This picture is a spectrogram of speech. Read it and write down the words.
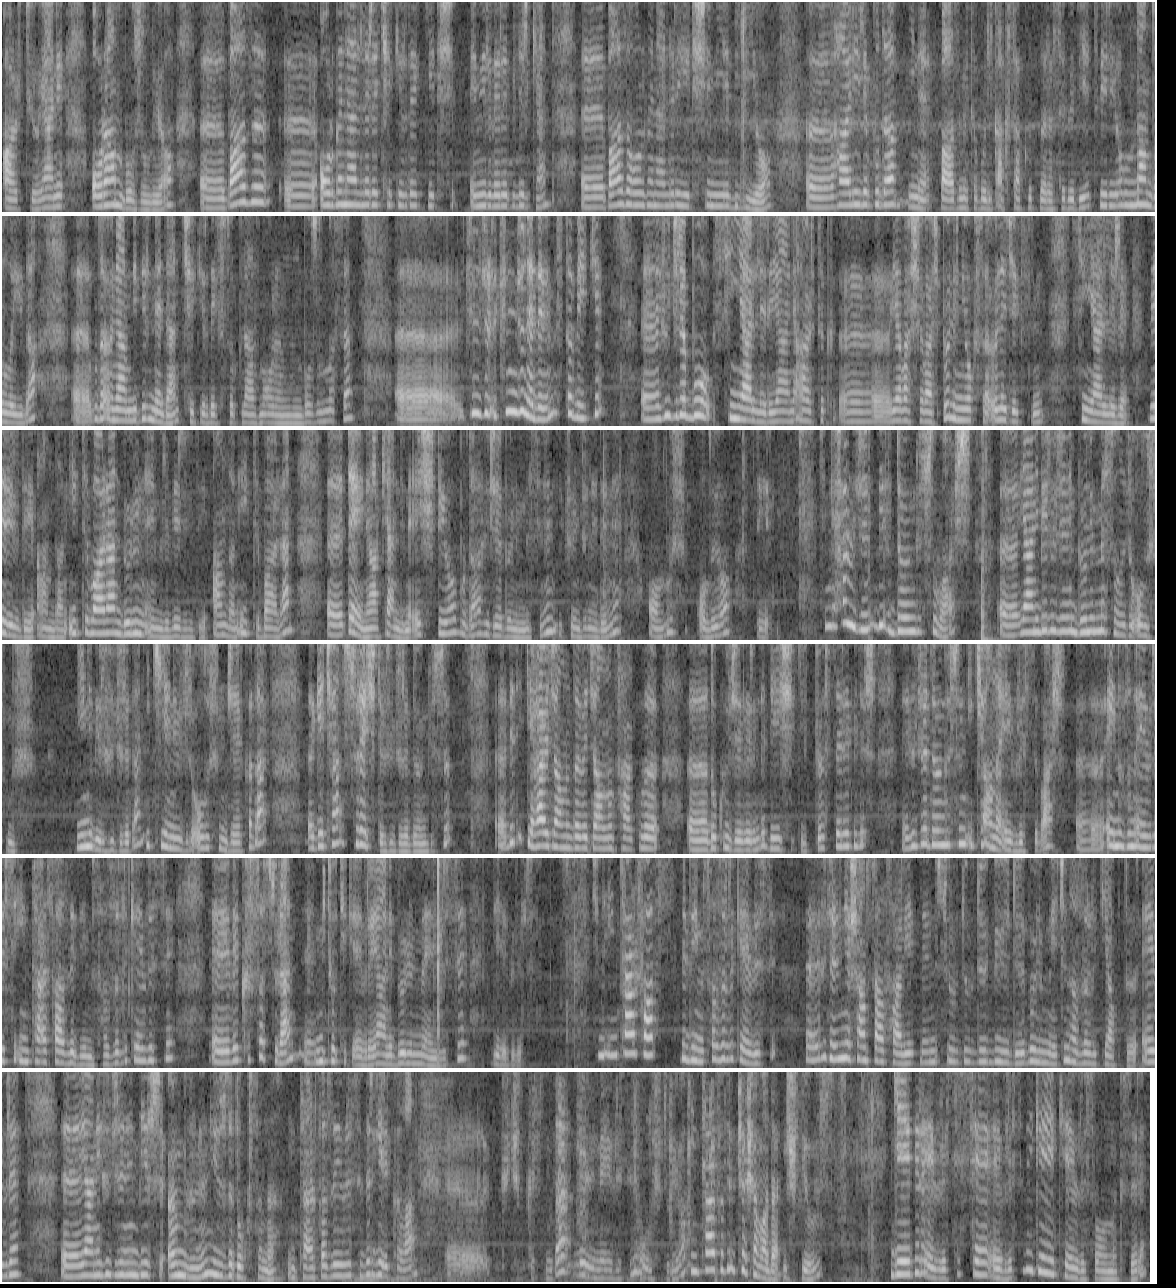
artıyor. Yani oran bozuluyor. Ee, bazı e, organellere çekirdek yetişip emir verebilirken e, bazı organellere yetişemeyebiliyor. E, haliyle bu da yine bazı metabolik aksaklıklara sebebiyet veriyor. Bundan dolayı da e, bu da önemli bir neden çekirdek sitoplazma oranının bozulması. Ee, Üçüncü, üçüncü nedenimiz tabii ki e, hücre bu sinyalleri yani artık e, yavaş yavaş bölün yoksa öleceksin sinyalleri verildiği andan itibaren bölün emri verildiği andan itibaren e, DNA kendini eşliyor. Bu da hücre bölünmesinin üçüncü nedeni olmuş oluyor diyelim. Şimdi her hücrenin bir döngüsü var. Yani bir hücrenin bölünme sonucu oluşmuş yeni bir hücreden iki yeni hücre oluşuncaya kadar geçen süreçtir hücre döngüsü. E, Dedik ki her canlıda ve canlının farklı e, doku hücrelerinde değişiklik gösterebilir. E, Hücre döngüsünün iki ana evresi var. E, En uzun evresi interfaz dediğimiz hazırlık evresi e, ve kısa süren e, mitotik evre yani bölünme evresi diyebiliriz. Şimdi interfaz dediğimiz hazırlık evresi e, hücrenin yaşamsal faaliyetlerini sürdürdüğü, büyüdüğü, bölünme için hazırlık yaptığı evre. E, Yani hücrenin bir ömrünün %90'ı interfaz evresidir. Geri kalan e, küçük kısmı da bölünme evresini oluşturuyor. İnterfazı 3 aşamada işliyoruz. G1 evresi, S evresi ve G2 evresi olmak üzere.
